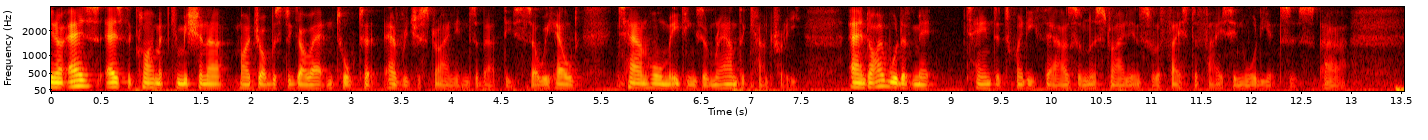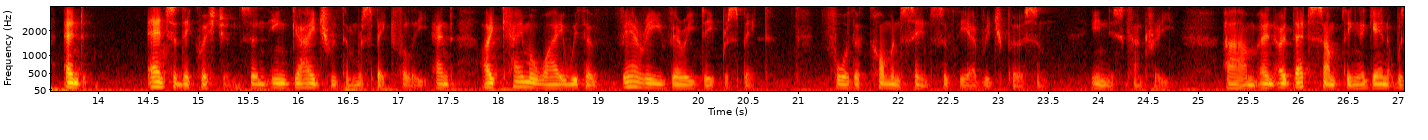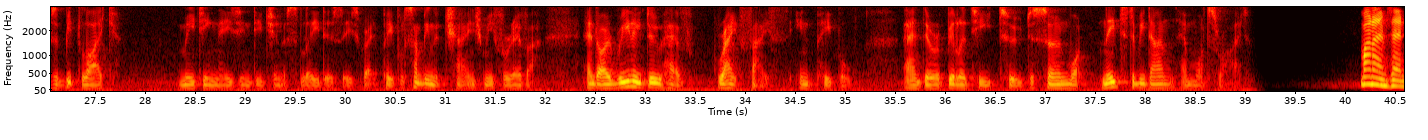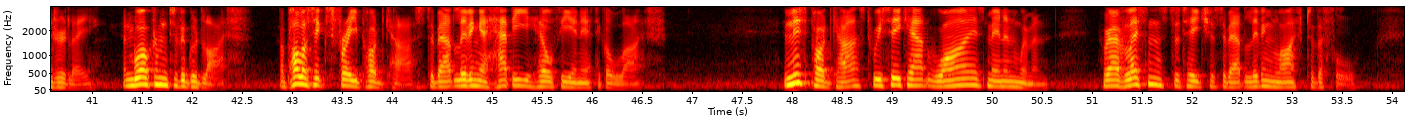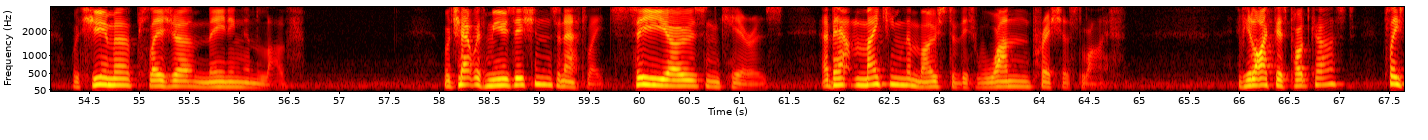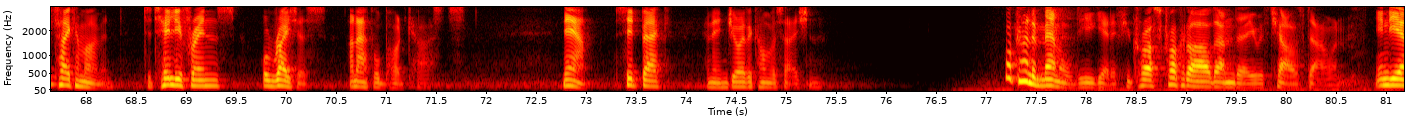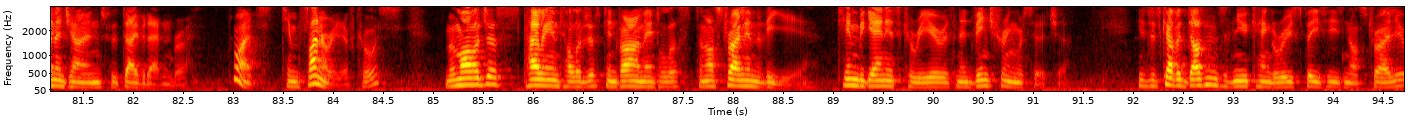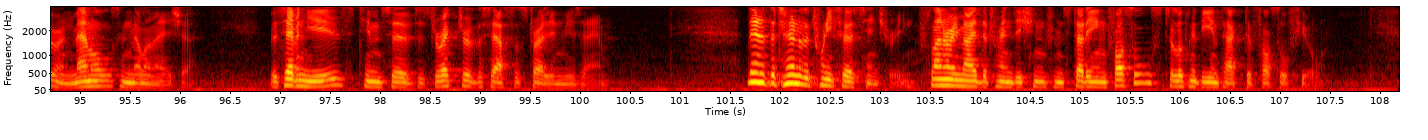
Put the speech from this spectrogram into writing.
You know, as as the climate commissioner, my job was to go out and talk to average Australians about this. So we held town hall meetings around the country, and I would have met ten to twenty thousand Australians, sort of face to face in audiences, uh, and answered their questions and engaged with them respectfully. And I came away with a very, very deep respect for the common sense of the average person in this country. Um, and uh, that's something, again, it was a bit like meeting these Indigenous leaders, these great people, something that changed me forever. And I really do have great faith in people and their ability to discern what needs to be done and what's right. My name's Andrew Leigh, and welcome to The Good Life, a politics free podcast about living a happy, healthy, and ethical life. In this podcast, we seek out wise men and women who have lessons to teach us about living life to the full, with humour, pleasure, meaning, and love. We'll chat with musicians and athletes, CEOs and carers about making the most of this one precious life. If you like this podcast, please take a moment to tell your friends or rate us on Apple Podcasts. Now, sit back and enjoy the conversation. What kind of mammal do you get if you cross Crocodile Dundee with Charles Darwin, Indiana Jones with David Attenborough? Why, it's Tim Flannery, of course. Mammologist, paleontologist, environmentalist, and Australian of the Year, Tim began his career as an adventuring researcher. He's discovered dozens of new kangaroo species in Australia and mammals in Melanesia. For seven years, Tim served as director of the South Australian Museum. Then, at the turn of the 21st century, Flannery made the transition from studying fossils to looking at the impact of fossil fuel.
